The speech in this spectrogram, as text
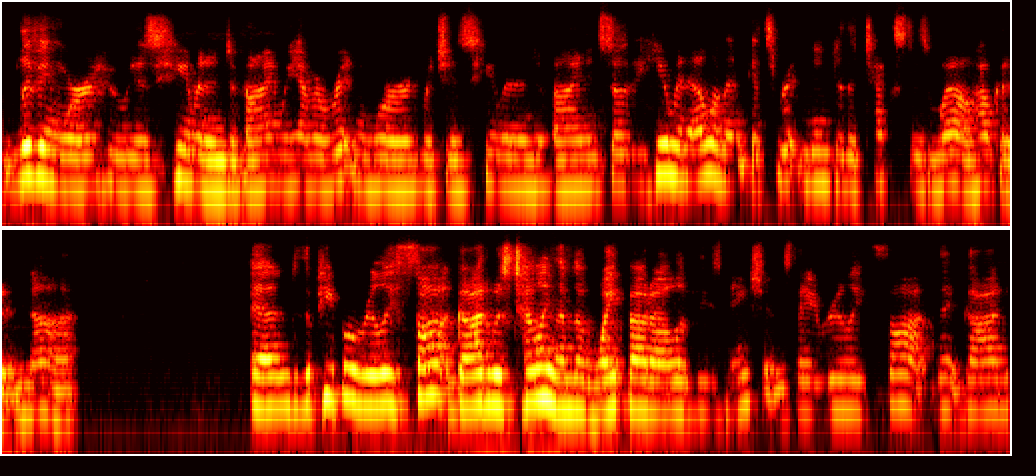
living word who is human and divine. We have a written word which is human and divine. And so the human element gets written into the text as well. How could it not? And the people really thought God was telling them to wipe out all of these nations. They really thought that God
